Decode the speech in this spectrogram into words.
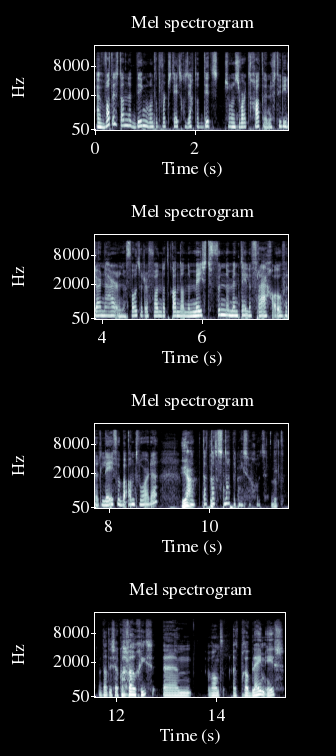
En wat is dan het ding? Want het wordt steeds gezegd dat dit zo'n zwart gat en een studie daarnaar en een foto ervan, dat kan dan de meest fundamentele vragen over het leven beantwoorden. Ja, En dat, dat snap ik niet zo goed. Dat, dat is ook wel logisch. Ehm, want het probleem is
